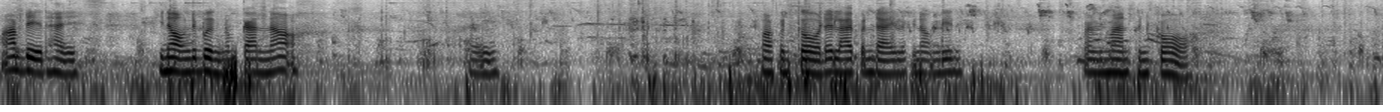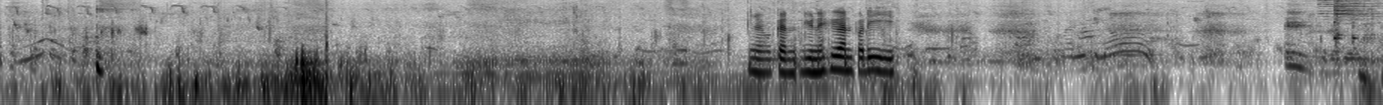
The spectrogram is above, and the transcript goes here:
มาอัปเดตให้พี่น้องได้เบิ่งนำกันเนาะให้ว่าเพิ่นก่อได้หลายปันไดแล้วพี่น้องเดิปริมาณเพิ่นก่อ เนี่ยกันอยู่ในเฮือนพอดีส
